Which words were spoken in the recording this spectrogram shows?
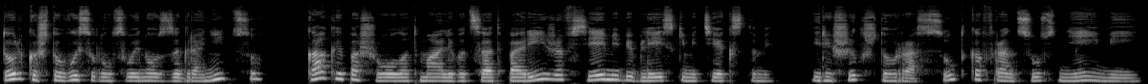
только что высунул свой нос за границу, как и пошел отмаливаться от Парижа всеми библейскими текстами и решил, что рассудка француз не имеет,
